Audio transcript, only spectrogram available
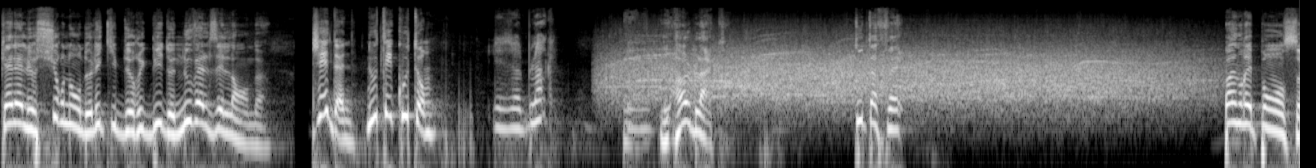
Quel est le surnom de l'équipe de rugby de Nouvelle-Zélande? Jaden, nous t'écoutons. Les All Blacks? Les All Blacks. Tout à fait. Bonne réponse.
